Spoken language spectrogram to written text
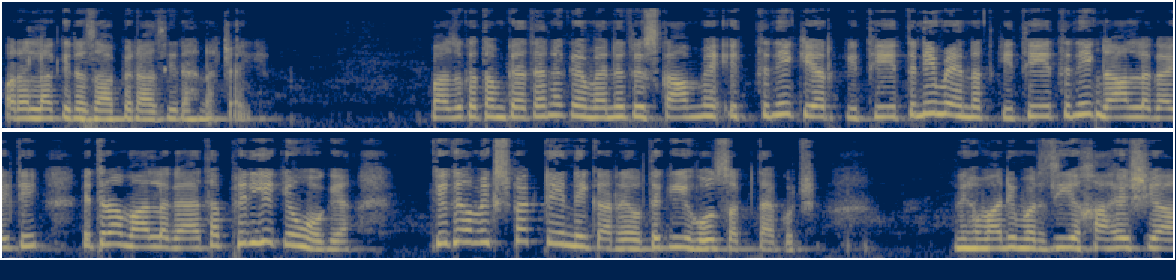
اور اللہ کی رضا پہ راضی رہنا چاہیے۔ بازو کا ہم کہتے ہیں نا کہ میں نے تو اس کام میں اتنی کیئر کی تھی، اتنی محنت کی تھی، اتنی جان لگائی تھی، اتنا مال لگایا تھا، پھر یہ کیوں ہو گیا؟ کیونکہ ہم ایکسپیکٹ ہی نہیں کر رہے ہوتے کہ یہ ہو سکتا ہے کچھ۔ یعنی ہماری مرضی یا خواہش یا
